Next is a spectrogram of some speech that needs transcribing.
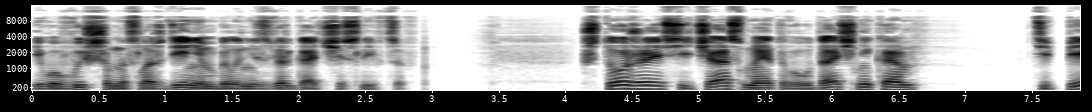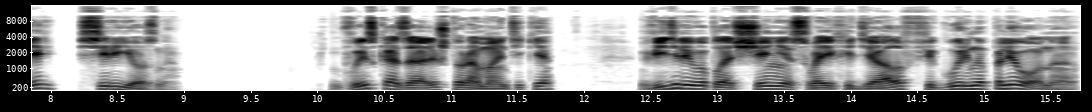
его высшим наслаждением было низвергать счастливцев. Что же, сейчас мы этого удачника... Теперь серьезно. Вы сказали, что романтики видели воплощение своих идеалов в фигуре Наполеона.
